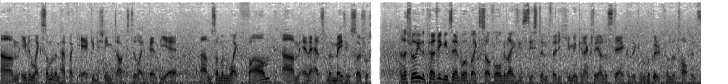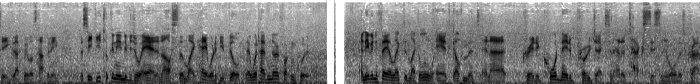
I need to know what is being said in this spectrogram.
Um, even like some of them have like air conditioning ducts to like vent the air. Um, some of them like farm, um, and they have some amazing social. And that's really the perfect example of like self-organizing systems that a human can actually understand because they can look at it from the top and see exactly what's happening. But see, if you took an individual ant and asked them like, "Hey, what have you built?" they would have no fucking clue. And even if they elected like a little ant government and uh, created coordinated projects and had a tax system and all this crap,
